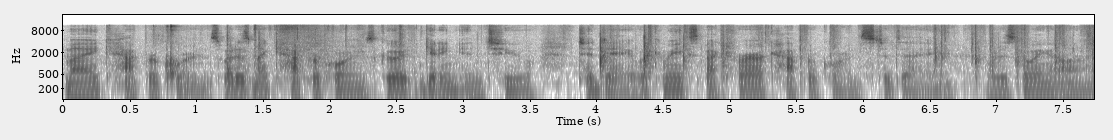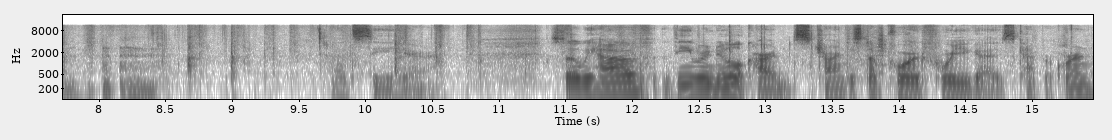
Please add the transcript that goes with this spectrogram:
my Capricorns. What is my Capricorns good getting into today? What can we expect for our Capricorns today? What is going on? Let's see here. So we have the renewal cards trying to step forward for you guys, Capricorn.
